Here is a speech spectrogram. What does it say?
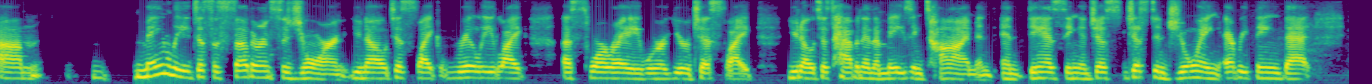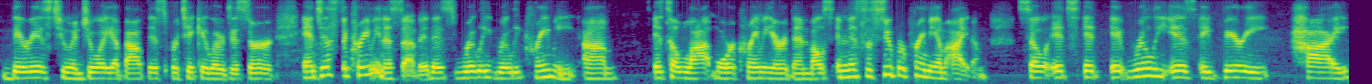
Um, mainly just a southern sojourn you know just like really like a soiree where you're just like you know just having an amazing time and and dancing and just just enjoying everything that there is to enjoy about this particular dessert and just the creaminess of it. It's really really creamy. Um it's a lot more creamier than most and it's a super premium item. So it's it it really is a very high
